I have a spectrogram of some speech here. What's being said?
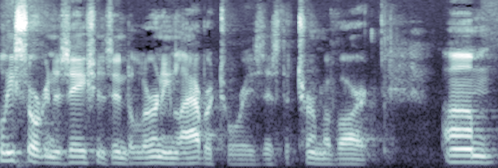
police organizations into learning laboratories is the term of art. Um,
